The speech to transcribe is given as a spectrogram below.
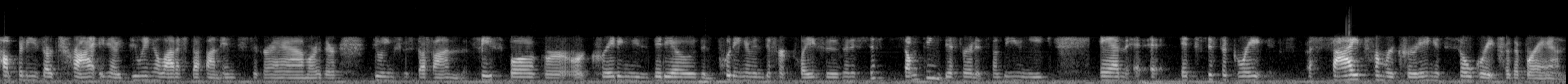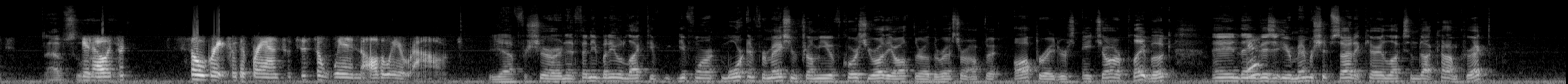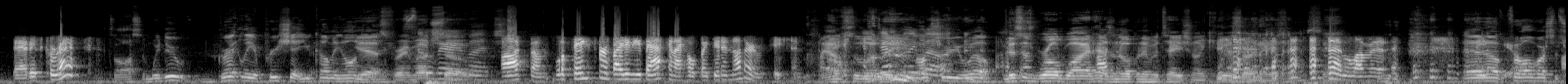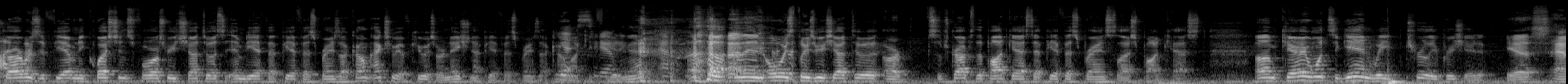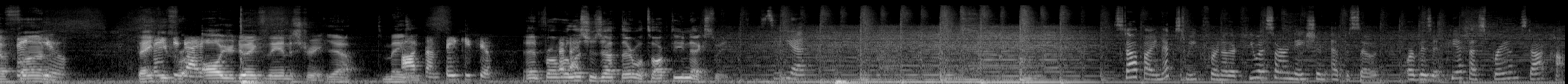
companies are trying, you know, doing a lot of stuff on Instagram or they're doing some stuff on Facebook or, or creating these videos and putting them in different places. And it's just something different. It's something unique. And it's just a great, aside from recruiting, it's so great for the brand. Absolutely. You know, it's a, so great for the brand. So it's just a win all the way around. Yeah, for sure. And if anybody would like to get more, more information from you, of course, you are the author of the Restaurant Oper- Operators HR Playbook. And then Yeah. visit your membership site at carrieluxem.com, correct? That is correct. That's awesome. We do greatly appreciate you coming on. yes, today. very so much very so. much. Awesome. Well, thanks for inviting me back, and I hope I get another invitation. Absolutely. I'm will. sure you will. Mrs. Worldwide has an open invitation on QSR Nation. I love it. And uh, for all of our subscribers, Awesome. if you have any questions for us, reach out to us at mdf at pfsbrands.com. Actually, we have QSR Nation at pfsbrands.com. I Yes, keep you do. forgetting that. and then always please reach out to it or subscribe to the podcast at pfsbrands slash podcast. Um, Carrie, once again, we truly appreciate it. Yes, have fun. Thank you. Thank, Thank you you, for guys. all you're doing for the industry. Yeah, it's amazing. Awesome. Thank you, too. And for all of our listeners out there, we'll talk to you next week. See ya. Stop by next week for another QSR Nation episode or visit pfsbrands.com.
